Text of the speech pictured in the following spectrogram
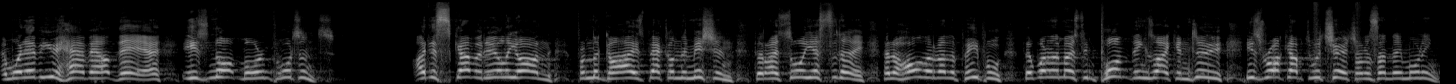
And whatever you have out there is not more important. I discovered early on from the guys back on the mission that I saw yesterday and a whole lot of other people that one of the most important things I can do is rock up to a church on a Sunday morning.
